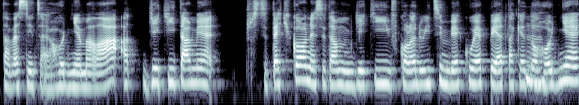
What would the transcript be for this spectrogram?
ta vesnice je hodně malá a dětí tam je prostě teďko, jestli tam dětí v koledujícím věku je pět, tak je to hmm. hodně.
